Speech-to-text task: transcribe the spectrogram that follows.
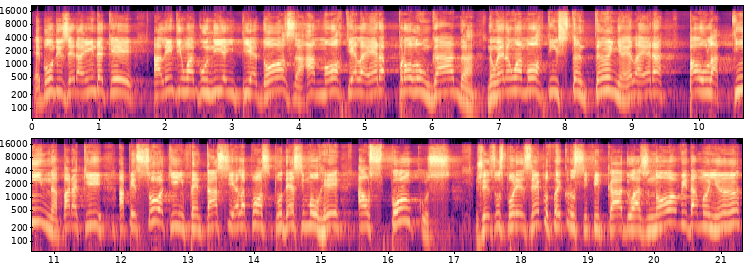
É bom dizer ainda que, além de uma agonia impiedosa, a morte ela era prolongada, não era uma morte instantânea, ela era paulatina para que a pessoa que enfrentasse ela pudesse morrer aos poucos. Jesus, por exemplo, foi crucificado às nove da manhã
